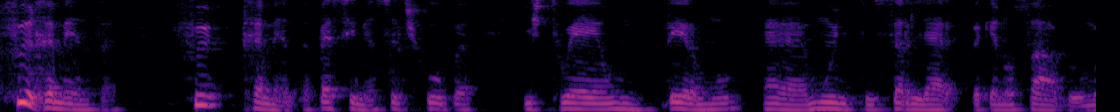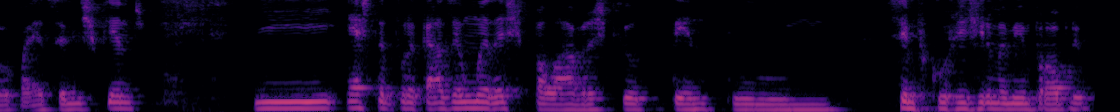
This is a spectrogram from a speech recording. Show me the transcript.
ferramenta, ferramenta, peço imensa desculpa, isto é um termo uh, muito serrilheiro, para quem não sabe, o meu pai é de serrilhos pequenos, e esta, por acaso, é uma das palavras que eu tento sempre corrigir-me a mim próprio.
